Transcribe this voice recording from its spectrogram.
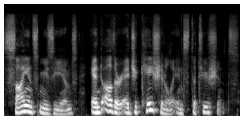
science museums, and other educational institutions.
